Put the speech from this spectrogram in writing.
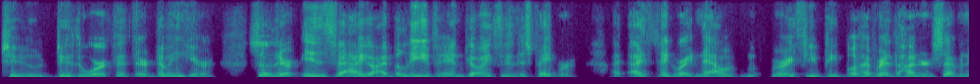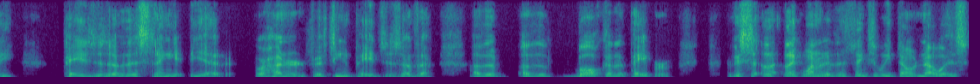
to do the work that they're doing here. So there is value, I believe, in going through this paper. I, I think right now, very few people have read the 170 pages of this thing yet, or 115 pages of the of the of the bulk of the paper. Because, uh, like, one of the things that we don't know is,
